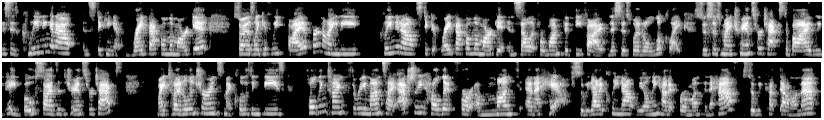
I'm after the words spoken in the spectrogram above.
This is cleaning it out and sticking it right back on the market. So I was like, if we buy it for 90, clean it out, stick it right back on the market and sell it for 155. This is what it'll look like. So this is my transfer tax to buy. We pay both sides of the transfer tax, my title insurance, my closing fees, holding time three months. I actually held it for a month and a half. So we got it cleaned out. We only had it for a month and a half. So we cut down on that.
